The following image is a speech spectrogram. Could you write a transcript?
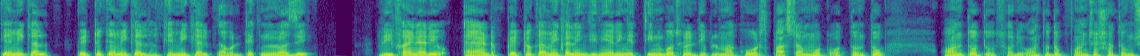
chemical petrochemical chemical তারপর টেকনোলজি রিফাইনারি অ্যান্ড পেট্রোকেমিক্যাল ইঞ্জিনিয়ারিংয়ে তিন বছরের ডিপ্লোমা কোর্স পাঁচটা মোট অত্যন্ত, অন্তত সরি অন্তত পঞ্চাশ শতাংশ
